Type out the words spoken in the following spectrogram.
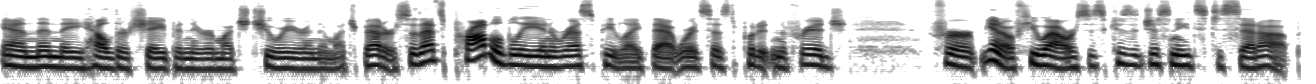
And then they held their shape and they were much chewier and they're much better. So that's probably in a recipe like that where it says to put it in the fridge for, you know, a few hours is because it just needs to set up.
